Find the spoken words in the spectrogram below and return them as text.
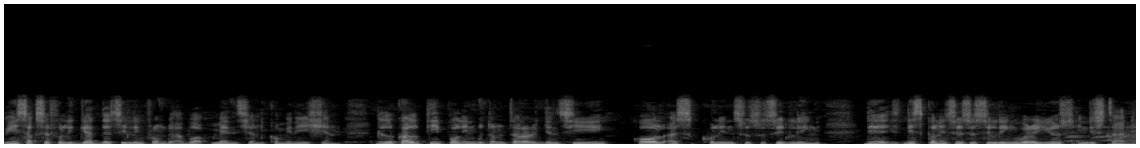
we successfully get the sealing from the above mentioned combination. The local people in Buton Utara Regency call as Colinsusu seedling. This, this Colinsusu seedling were used in this study.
